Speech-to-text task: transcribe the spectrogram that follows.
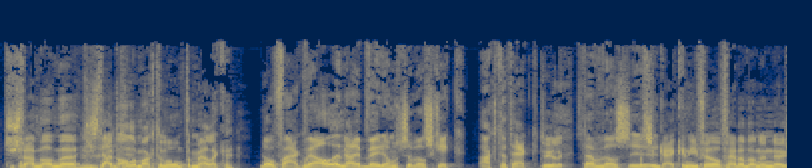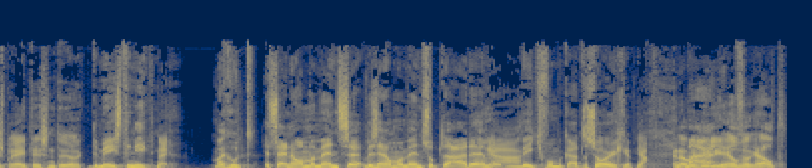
Ze staan dan eh Die staan uit alle macht een hond te melken. Nou, vaak wel. En dan hebben wij dan wel schik achter het hek. Tuurlijk. Staan we wel eens, ze kijken niet veel verder dan hun neusbreedte is natuurlijk. de meeste niet. Nee. Maar goed, het zijn allemaal mensen. We zijn allemaal mensen op de aarde en we hebben een beetje voor elkaar te zorgen. Ja. En dan hebben jullie heel veel geld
